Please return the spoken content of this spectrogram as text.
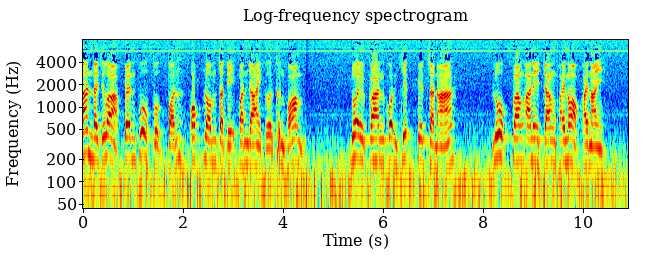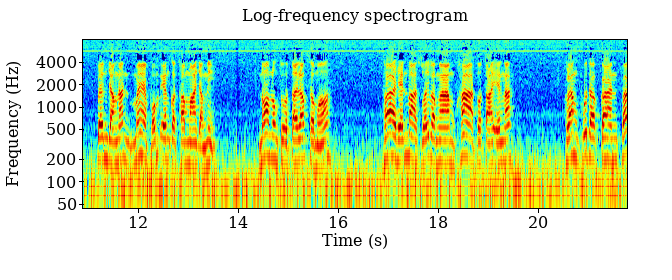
นั่นได้ถือว่าเป็นผู้ฝึกฝนอบรมสติปัญญาให้เกิดขึ้นพร้อม ด้วยการค้นคิดปริศนารูปปลังอนิจังภายนอกภายใน เป็นอย่างนั้นแม่ผมเองก็ทำมาอย่างนี้ น้อมลงสู่ใจรักเสมอ ถ้าเห็นว่าสวยว่างามฆ่าตัวตายเองนะ ครั้งพุทธกาลพระ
